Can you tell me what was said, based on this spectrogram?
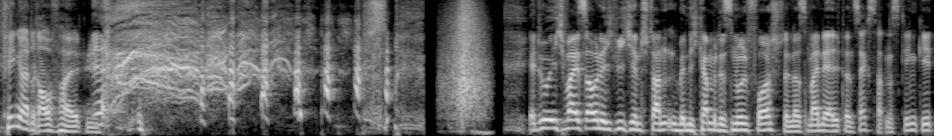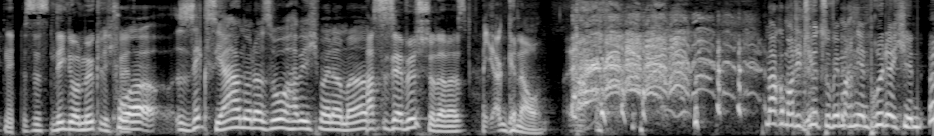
Finger draufhalten. Ja, du, ich weiß auch nicht, wie ich entstanden bin. Ich kann mir das null vorstellen, dass meine Eltern Sex hatten. Das ging, geht nicht. Das ist nicht nur Möglichkeit. Vor sechs Jahren oder so habe ich meiner Mama. Hast du es erwischt, oder was? Ja, genau. Marco, mach die Tür zu, wir machen hier ein Brüderchen.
